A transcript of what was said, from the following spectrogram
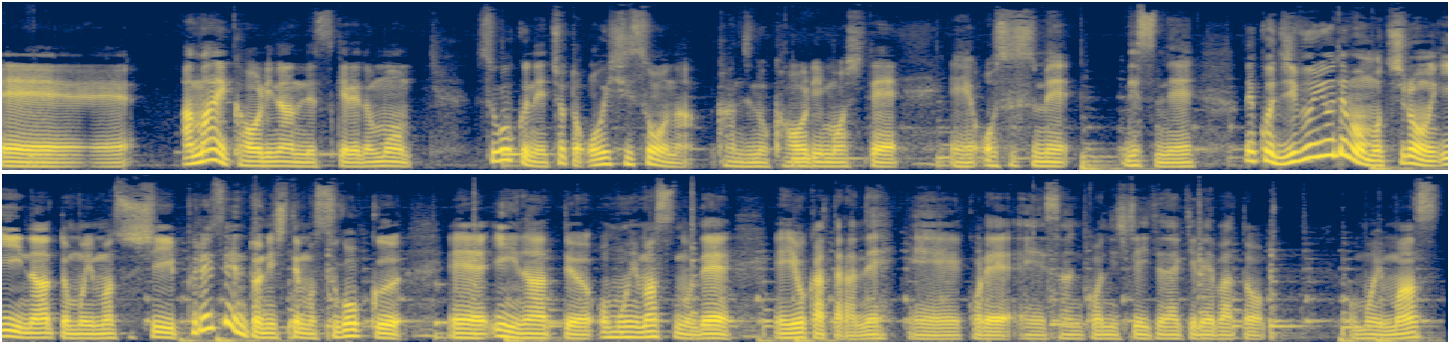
えー、甘い香りなんですけれども、すごくね、ちょっと美味しそうな感じの香りもして、えー、おすすめですね。で、これ自分用でももちろんいいなって思いますし、プレゼントにしてもすごく、えー、いいなって思いますので、えー、よかったらね、えこれ、え参考にしていただければと思います。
